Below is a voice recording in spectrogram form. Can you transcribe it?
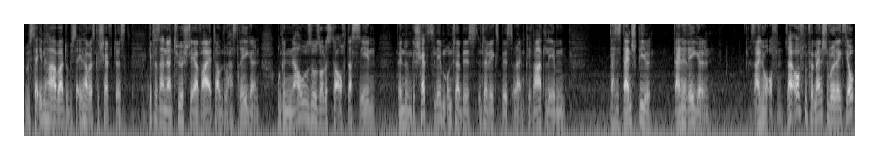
du bist der Inhaber, du bist der Inhaber des Geschäftes, gibst das an deinen Türsteher weiter und du hast Regeln. Und genauso solltest du auch das sehen, wenn du im Geschäftsleben unter bist, unterwegs bist oder im Privatleben, das ist dein Spiel, deine Regeln. Sei nur offen. Sei offen für Menschen, wo du denkst, jo,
